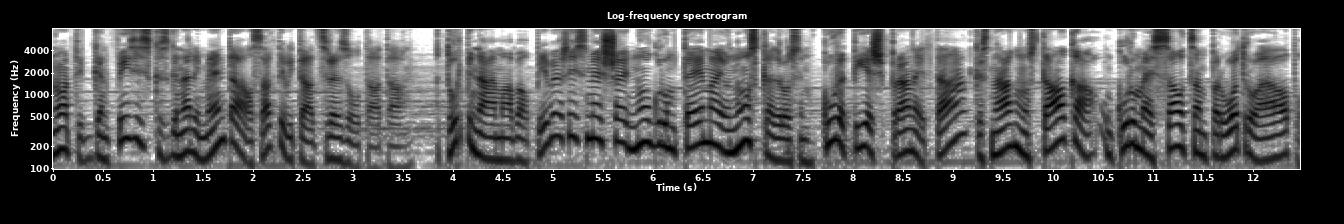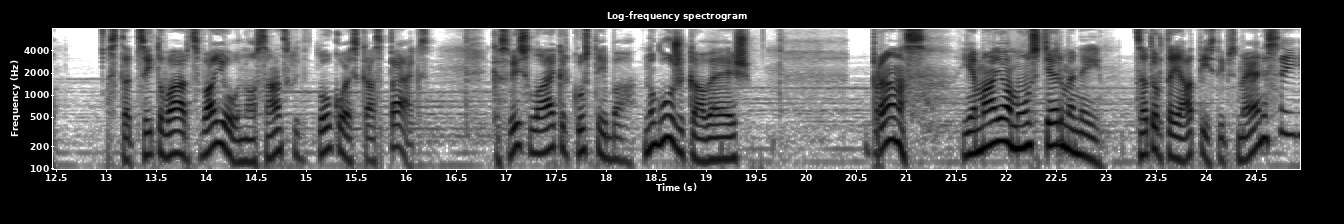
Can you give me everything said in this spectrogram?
notikt gan fiziskas, gan arī mentālas aktivitātes rezultātā. Turpinājumā vēl pievērsīsimies šai noguruma tēmai un noskaidrosim, kura tieši prāna ir tā, kas nāk mums tālāk un kuru mēs saucam par otro elpu. Starp citu, vārds vaju no sanskrita tulkojas kā spēks, kas visu laiku ir kustībā, nu gluži kā vējš. Prānas iemājo mūsu ķermenī 4. attīstības mēnesī,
